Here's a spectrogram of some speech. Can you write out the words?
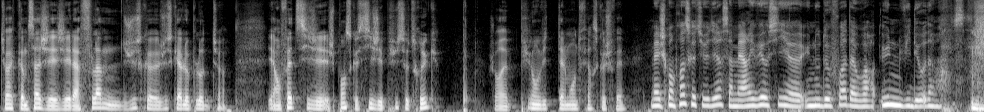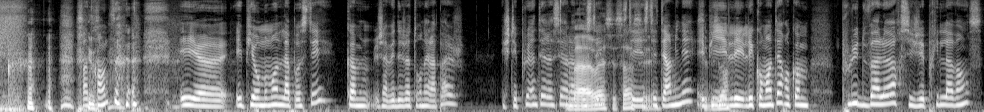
Tu vois, comme ça j'ai la flamme jusqu'à l'upload, tu vois. Et en fait, si je pense que si j'ai pu ce truc, j'aurais plus envie tellement de faire ce que je fais. Mais je comprends ce que tu veux dire. Ça m'est arrivé aussi euh, une ou deux fois d'avoir une vidéo d'avance. pas 30. et, euh, et puis au moment de la poster, comme j'avais déjà tourné la page, j'étais plus intéressée à la Bah poster. ouais, C'était terminé. Et puis les, les commentaires ont comme plus de valeur si j'ai pris de l'avance.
